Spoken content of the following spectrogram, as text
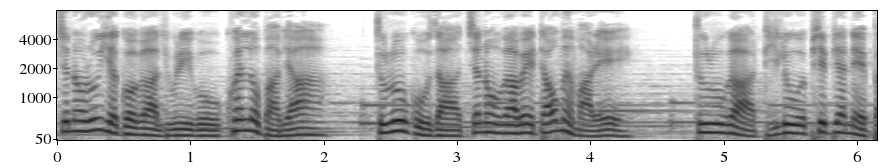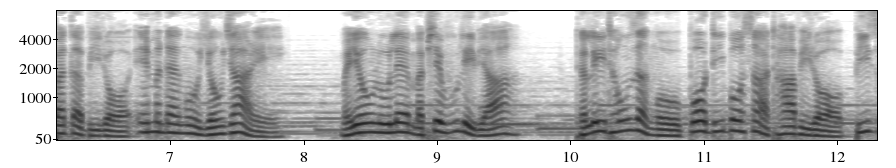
ကျွန်တော်တို့ရက်ကွက်ကလူတွေကိုခွင့်လွတ်ပါဗျာသူတို့ကိုစားကျွန်တော်ကပဲတောင်းပန်ပါတယ်သူတို့ကဒီလိုအဖြစ်ပြက်နဲ့ပတ်သက်ပြီးတော့အင်မတန်ကိုယုံကြတယ်မယုံလို့လည်းမဖြစ်ဘူးလေဗျာဒလီထုံးစံကိုပေါ်တီးပေါ်ဆထားပြီးတော့ပြီးစ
